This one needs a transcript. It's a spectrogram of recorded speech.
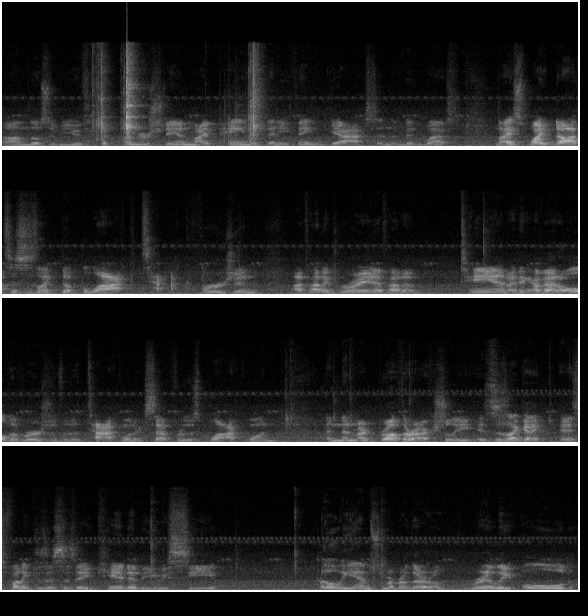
Um, those of you that understand my pain with anything gas in the Midwest. Nice white dots. This is like the black version. I've had a gray, I've had a tan. I think I've had all the versions of the tack one except for this black one. And then my brother actually, this is like a, it's funny because this is a KWC OEM. So my brother had a really old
